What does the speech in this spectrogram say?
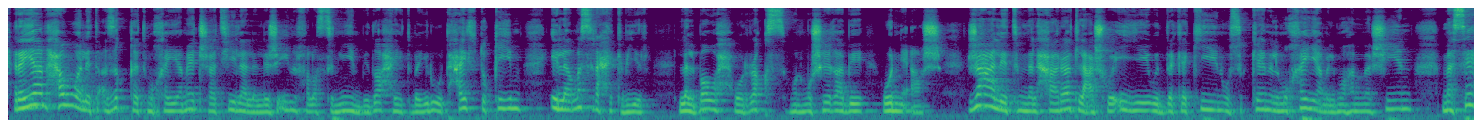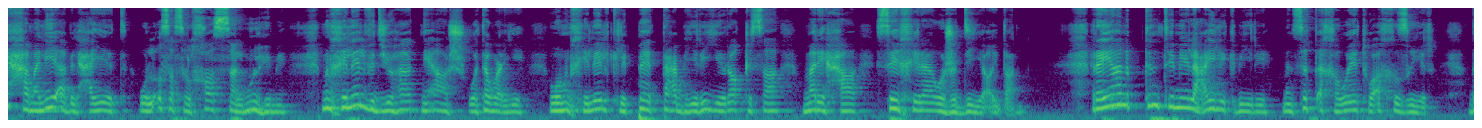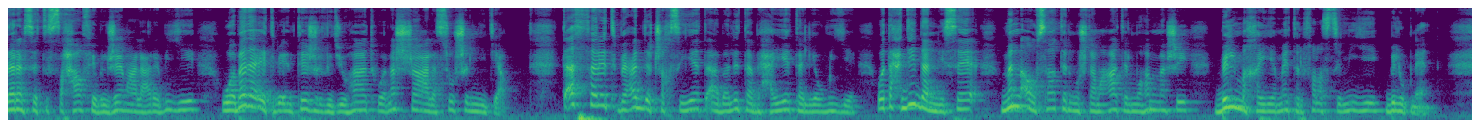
ريان حولت أزقة مخيمات شاتيلا للاجئين الفلسطينيين بضاحية بيروت حيث تقيم إلى مسرح كبير للبوح والرقص والمشاغبة والنقاش. جعلت من الحارات العشوائية والدكاكين وسكان المخيم المهمشين مساحة مليئة بالحياة والقصص الخاصة الملهمة. من خلال فيديوهات نقاش وتوعية ومن خلال كليبات تعبيرية راقصة مرحة ساخرة وجدية أيضاً. ريان بتنتمي لعيلة كبيرة من ست أخوات وأخ صغير. درست الصحافة بالجامعة العربية وبدأت بإنتاج الفيديوهات ونشرها على ال social media. تأثرت بعدة شخصيات قابلتها بحياتها اليومية وتحديدا نساء من أوساط المجتمعات المهمشة بالمخيمات الفلسطينية بلبنان.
